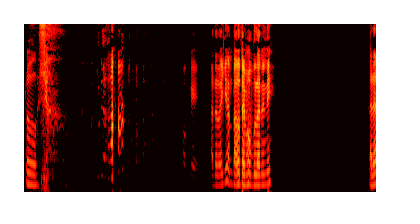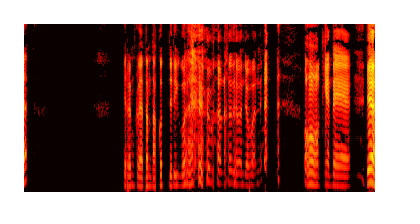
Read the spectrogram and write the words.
Terus. oke. Ada lagi yang tahu tema bulan ini? Ada? Iren kelihatan takut, jadi gue gue takut dengan jawabannya. Oke deh. Ya,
